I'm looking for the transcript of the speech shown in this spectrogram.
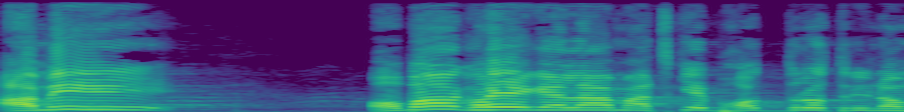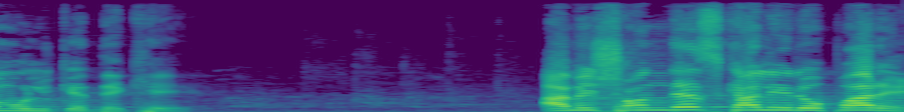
আমি অবাক হয়ে গেলাম আজকে ভদ্র তৃণমূলকে দেখে। আমি সন্দেশখালির ওপারে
